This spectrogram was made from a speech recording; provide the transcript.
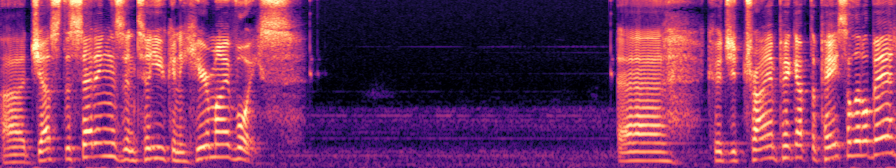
Uh, adjust the settings until you can hear my voice. Uh, could you try and pick up the pace a little bit?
